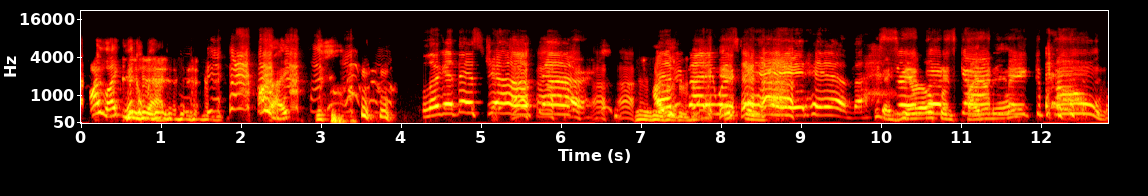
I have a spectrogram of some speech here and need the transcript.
I like Nickelback. All right. Look at this Joker. Everybody wants to hate him. He The said, hero but from it's got to make a bone.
